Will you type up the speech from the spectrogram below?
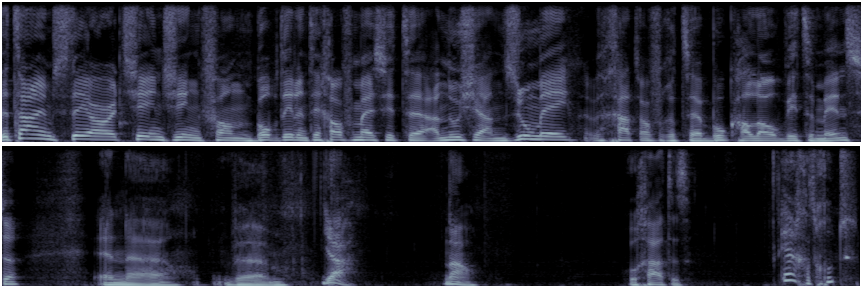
The Times, They Are Changing van Bob Dylan. Tegenover mij zit uh, Anousha Nzume. Het gaat over het uh, boek Hallo Witte Mensen. En uh, we, ja, nou, hoe gaat het? Ja, gaat goed.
